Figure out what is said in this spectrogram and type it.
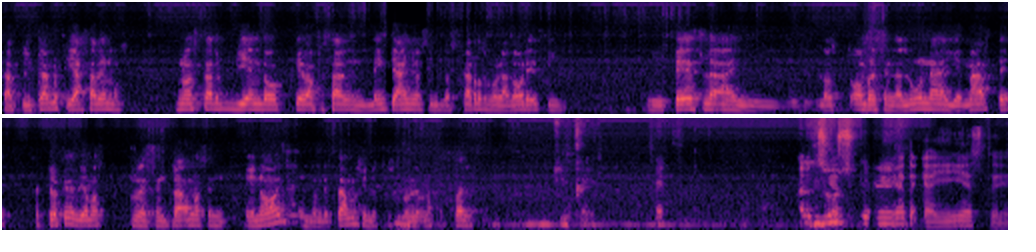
aplicar lo que ya sabemos no estar viendo qué va a pasar en 20 años y los carros voladores y, Tesla y los hombres en la luna y en Marte. creo que deberíamos recentrarnos en, hoy, en donde estamos y en nuestros problemas actuales. Okay. Eh, fíjate, que ahí este,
